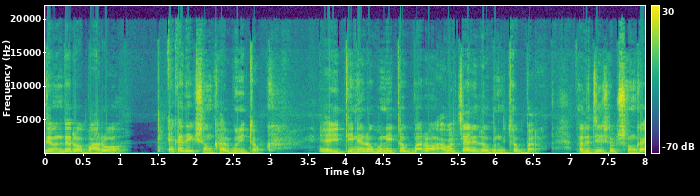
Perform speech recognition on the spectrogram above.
যেমন ধরো বারো, একাধিক সংখ্যার গণিতক। এই তিনেরও গুণিতক বারো, আবার চারেরও গুণিতক বারো। তাহলে যেসব সংখ্যা,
